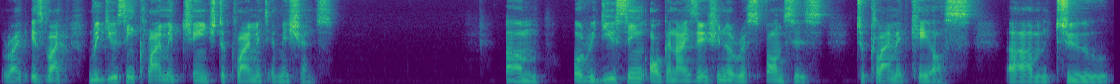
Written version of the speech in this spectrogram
right? It's like reducing climate change to climate emissions um, or reducing organizational responses to climate chaos, um, to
